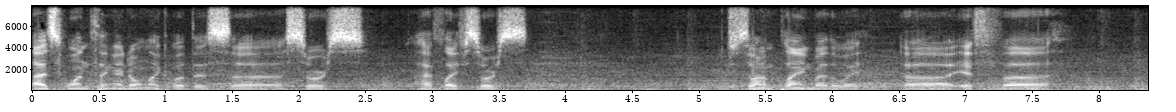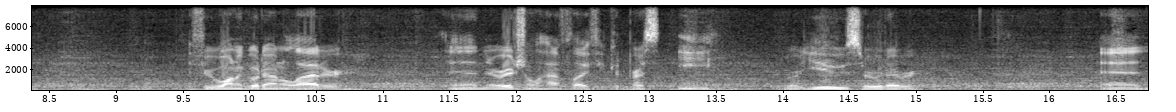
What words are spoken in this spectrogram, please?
That's one thing I don't like about this uh, source, Half-Life source, which is what I'm playing, by the way. Uh, if uh, if you want to go down a ladder in the original Half-Life, you could press E or use or whatever, and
